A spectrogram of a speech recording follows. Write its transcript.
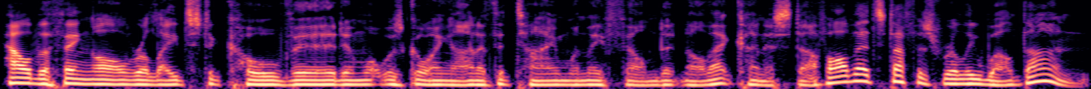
how the thing all relates to COVID and what was going on at the time when they filmed it and all that kind of stuff. All that stuff is really well done.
